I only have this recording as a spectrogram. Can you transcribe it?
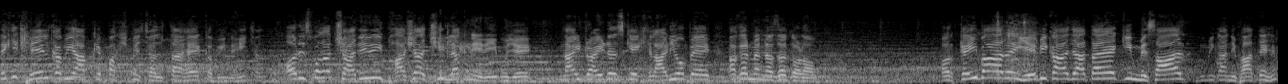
देखिए खेल कभी आपके पक्ष में चलता है कभी नहीं चलता। और इस वक्त शारीरिक भाषा अच्छी लग नहीं रही मुझे। नाइट राइडर्स के खिलाड़ियों पे अगर मैं नज़र दौड़ाऊं। और कई बार ये भी कहा जाता है कि मिसाल भूमिका निभाते हैं।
